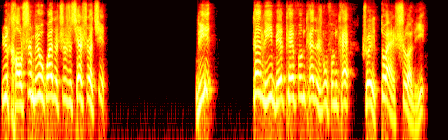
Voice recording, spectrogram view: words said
与考试没有关的知识先舍弃。离，该离别、该分开的时候分开，所以断舍离，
